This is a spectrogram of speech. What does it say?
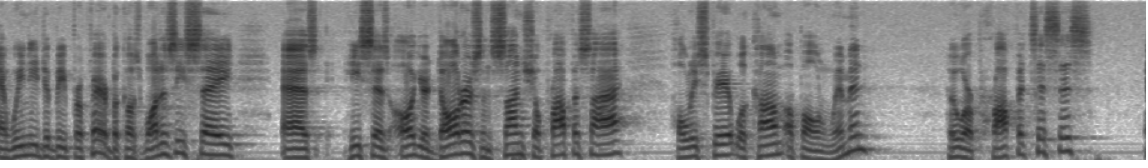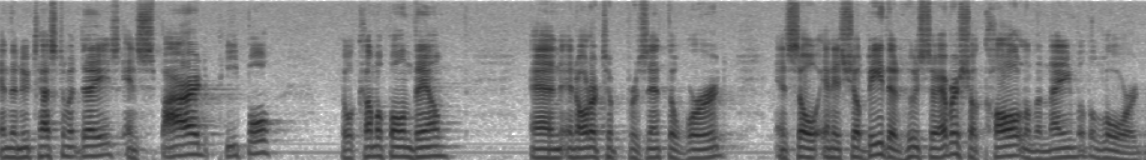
and we need to be prepared because what does he say as he says, All your daughters and sons shall prophesy. Holy Spirit will come upon women who are prophetesses in the New Testament days, inspired people. It will come upon them and in order to present the word. And so, and it shall be that whosoever shall call on the name of the Lord,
